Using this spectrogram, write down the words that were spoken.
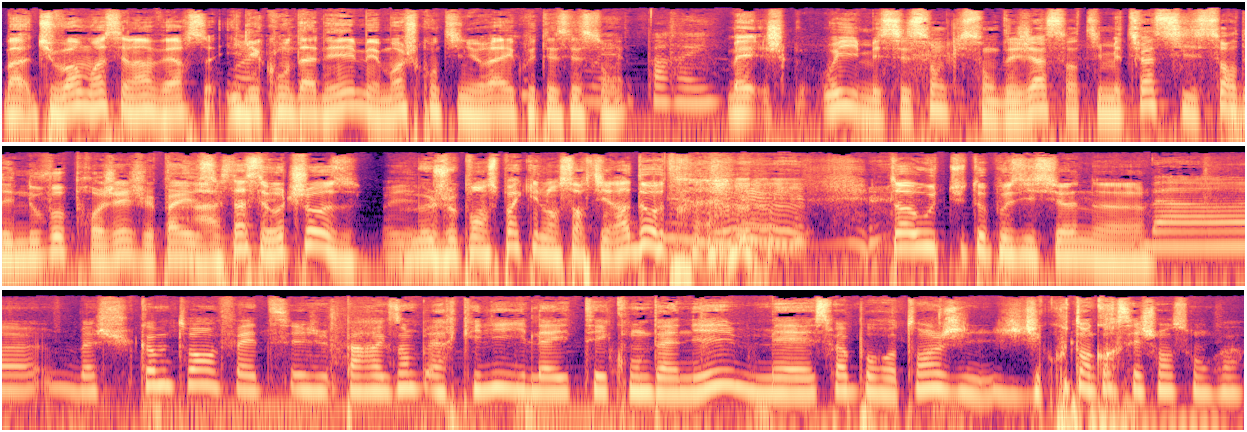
bah tu vois, moi c'est l'inverse. Il Ouais. est condamné, mais moi je continuerai à écouter ses sons. Ouais, pareil. Mais je- oui, mais ces sons qui sont déjà sortis. Mais tu vois, s'il sort des nouveaux projets, je vais pas les. Ah, ça c'est autre chose. Oui. Mais je pense pas qu'il en sortira d'autres. toi, où tu te positionnes euh Bah, bah, je suis comme toi en fait. Je- Par exemple, R. Kelly, il a été condamné, mais c'est pas pour autant, j'écoute encore ses chansons quoi.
